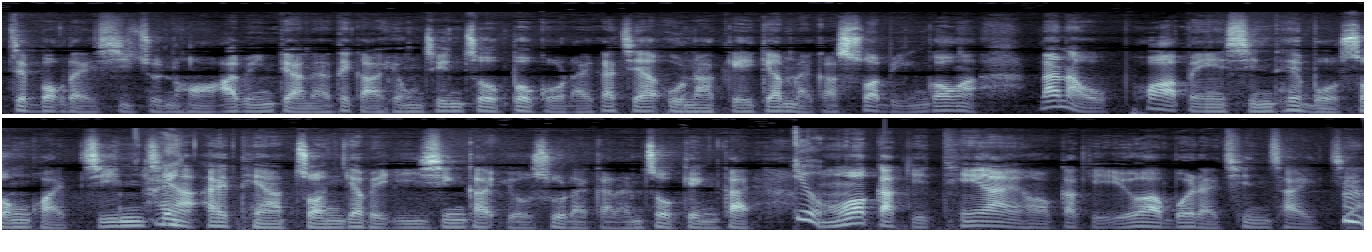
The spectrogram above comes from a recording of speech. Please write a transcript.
节目的时阵吼，阿明定定在甲乡亲做报告来，甲遮有哪加减来甲说明讲啊，咱若有破病身体无爽快，真正爱听专业的医生甲药师来甲咱做见解。对毋好家己听的吼，家己药啊买来凊彩食。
